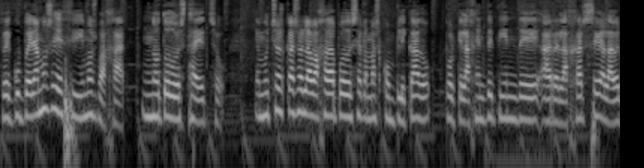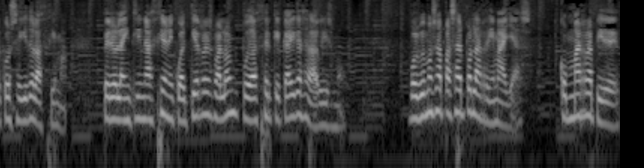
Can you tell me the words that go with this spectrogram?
Recuperamos y decidimos bajar. No todo está hecho. En muchos casos la bajada puede ser lo más complicado porque la gente tiende a relajarse al haber conseguido la cima pero la inclinación y cualquier resbalón puede hacer que caigas al abismo. Volvemos a pasar por las rimallas, con más rapidez.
